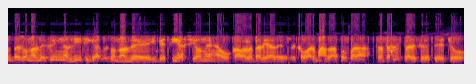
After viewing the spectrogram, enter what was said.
el personal de criminalística, el personal de investigaciones abocado a la tarea de recabar más datos para tratar de esclarecer este hecho.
